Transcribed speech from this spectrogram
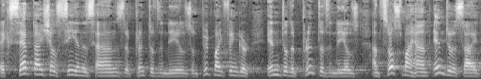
except I shall see in his hands the print of the nails, and put my finger into the print of the nails, and thrust my hand into his side,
